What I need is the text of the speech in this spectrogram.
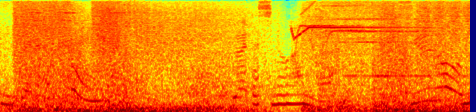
にか。私の愛は中央無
